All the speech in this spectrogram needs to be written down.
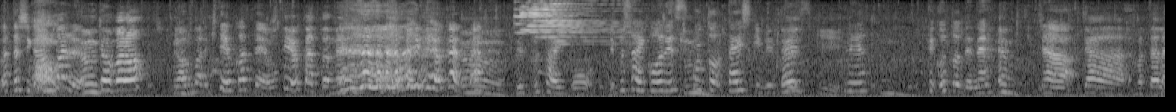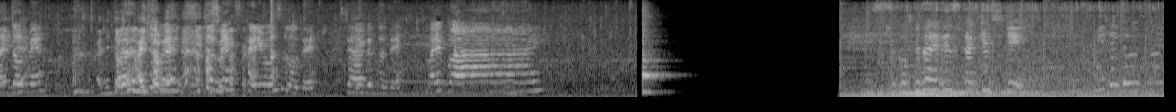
私頑張る。うん頑張ろう。頑張る来てよかったよ。来てよかったね。来てよかった、うん。別府最高。別府最高です、うん。本当大好き別府大好き。ね。ってことでね。うん。うんじゃあじゃあまた来2年。あ二度目。あ二度目。二度目。入りますので。ということでバイバーイ Bye.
